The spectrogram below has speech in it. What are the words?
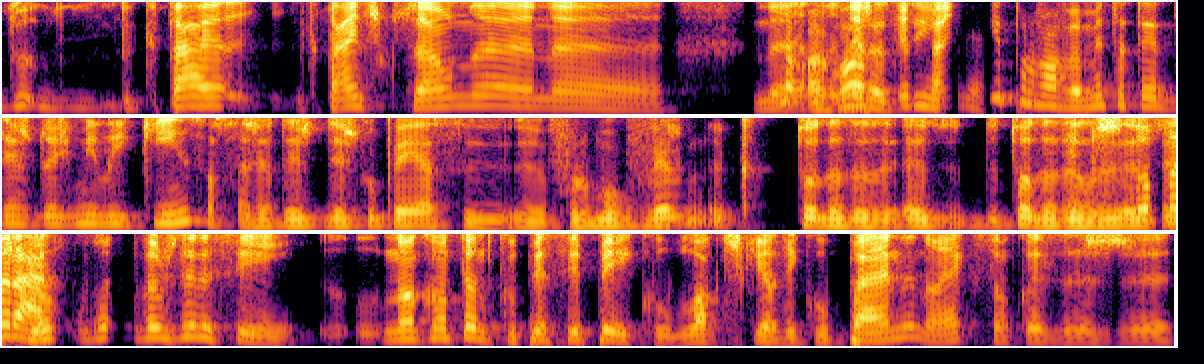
de, de, que, está, que está em discussão na, na, na, não, agora sim, campanha. e provavelmente até desde 2015, ou seja, desde, desde que o PS uh, formou o governo, que todas as, uh, de todas sim, as eleições... Vamos dizer assim, não contando com o PCP e com o Bloco de Esquerda e com o PAN, não é? Que são coisas... Uh,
